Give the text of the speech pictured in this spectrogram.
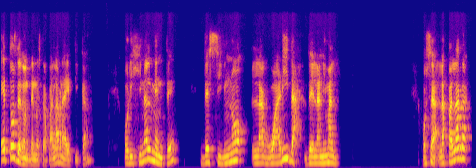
etos de donde nuestra palabra ética, originalmente designó la guarida del animal. O sea, la palabra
